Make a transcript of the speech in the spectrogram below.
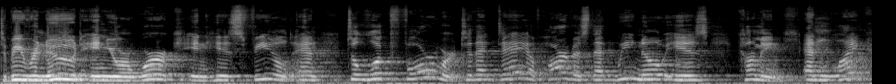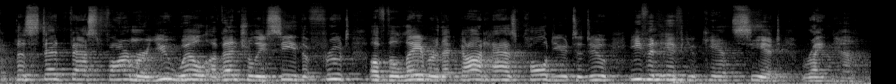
To be renewed in your work in his field and to look forward to that day of harvest that we know is coming. And like the steadfast farmer, you will eventually see the fruit of the labor that God has called you to do, even if you can't see it right now.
